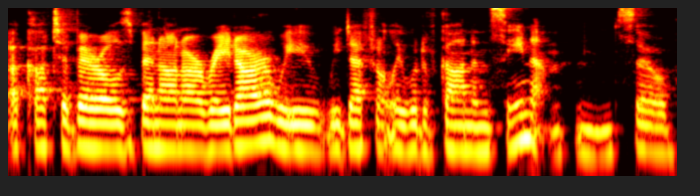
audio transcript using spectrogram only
Ochota barrels been on our radar, we, we definitely would have gone and seen them. And so,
